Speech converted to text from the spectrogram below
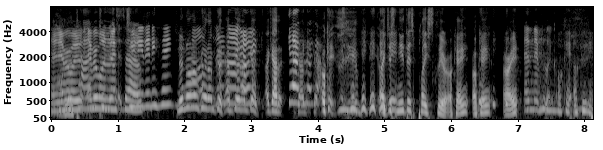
And everyone, Time to do you need anything? Do No, no, need I'm good. I'm good. No, I'm good. I I'm good. I got it. Yeah, Got it. yeah, Okay. I just need this place clear. Okay. Okay. All right. And then be like, okay, okay,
